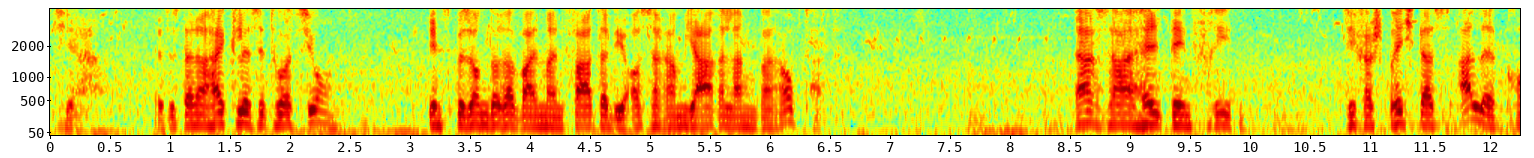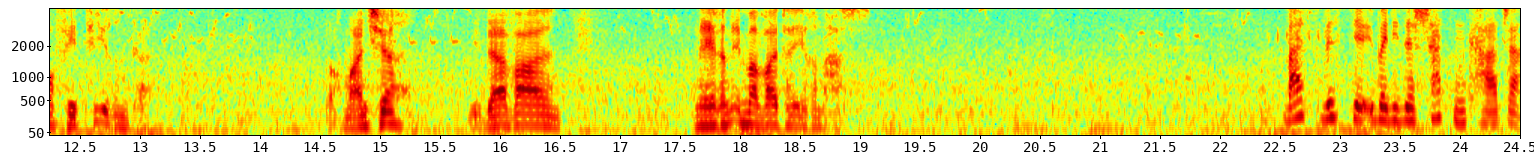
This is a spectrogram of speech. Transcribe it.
Tja, es ist eine heikle Situation. Insbesondere, weil mein Vater die Osseram jahrelang beraubt hat. Ersa hält den Frieden. Sie verspricht, dass alle profitieren können. Doch manche, wie der Wahlen, nähren immer weiter ihren Hass. Was wisst ihr über diese Schatten-Kaja?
